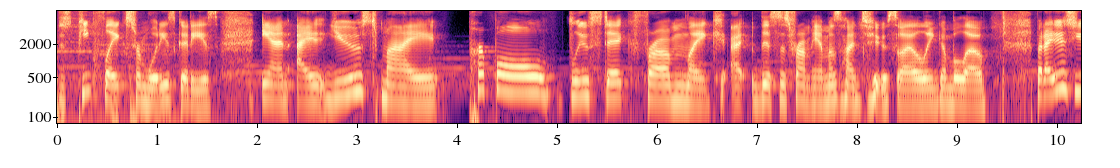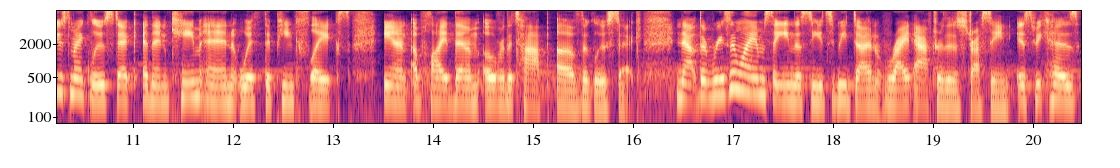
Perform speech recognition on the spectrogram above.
just pink flakes from Woody's Goodies, and I used my purple glue stick from like I, this is from Amazon too, so I'll link them below. But I just used my glue stick and then came in with the pink flakes and applied them over the top of the glue stick. Now, the reason why I'm saying this needs to be done right after the distressing is because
